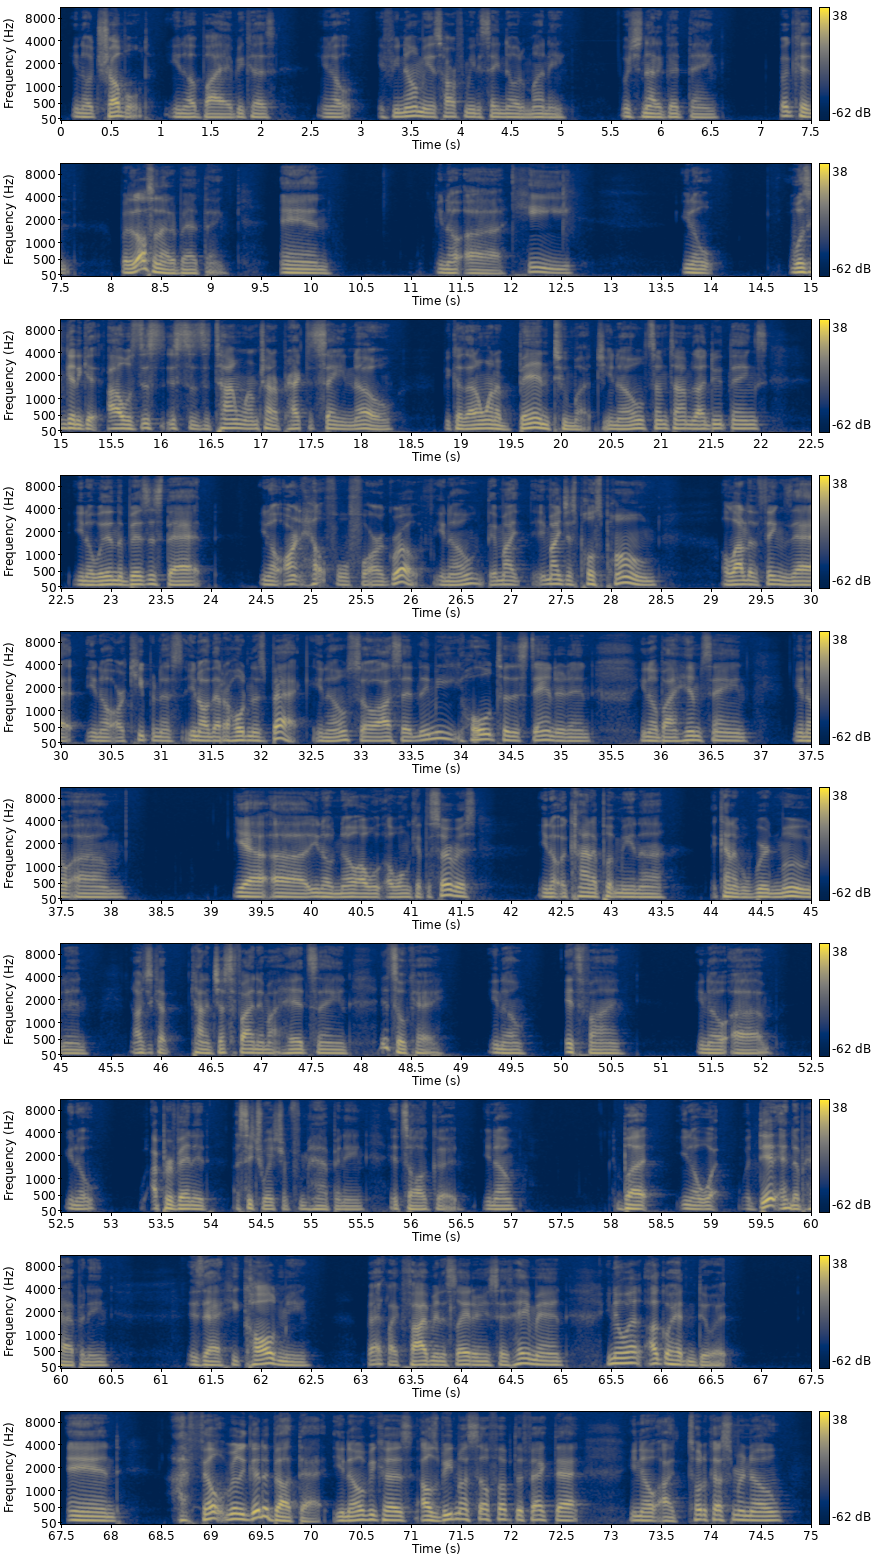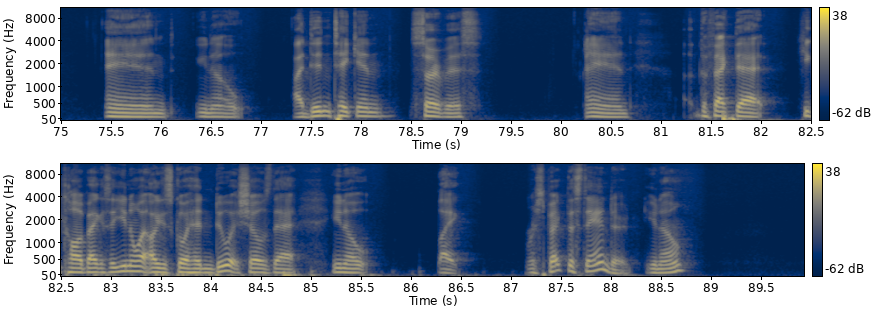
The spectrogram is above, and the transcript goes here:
you know, troubled, you know, by it because, you know, if you know me, it's hard for me to say no to money, which is not a good thing but could, but it's also not a bad thing. And you know, uh, he, you know, wasn't gonna get. I was this. This is a time where I'm trying to practice saying no because I don't want to bend too much. You know, sometimes I do things, you know, within the business that you know aren't helpful for our growth. You know, they might it might just postpone a lot of the things that you know are keeping us, you know, that are holding us back. You know, so I said, let me hold to the standard, and you know, by him saying you know, um, yeah, uh, you know, no, I w- I won't get the service. You know, it kind of put me in a, a kind of a weird mood, and I just kept kind of justifying in my head, saying it's okay, you know, it's fine, you know, um, you know, I prevented a situation from happening. It's all good, you know. But you know what? What did end up happening is that he called me back like five minutes later, and he says, "Hey, man, you know what? I'll go ahead and do it." And I felt really good about that, you know, because I was beating myself up the fact that, you know, I told a customer no and, you know, I didn't take in service. And the fact that he called back and said, you know what, I'll just go ahead and do it shows that, you know, like respect the standard, you know?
